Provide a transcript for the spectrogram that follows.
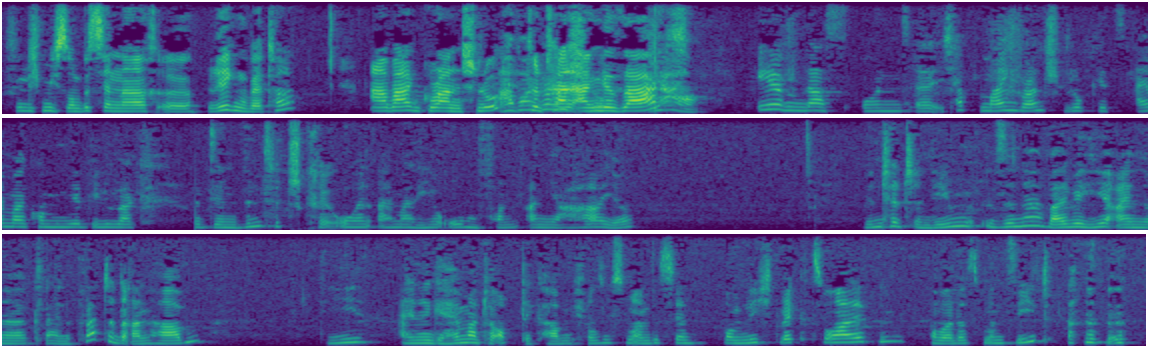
fühle ich mich so ein bisschen nach äh, Regenwetter. Aber Grunge-Look, total Grunge angesagt. Ja, eben das. Und äh, ich habe meinen Grunge-Look jetzt einmal kombiniert, wie gesagt, mit den Vintage-Kreolen einmal hier oben von Anja Haje. Vintage in dem Sinne, weil wir hier eine kleine Platte dran haben, die eine gehämmerte Optik haben. Ich versuche es mal ein bisschen vom Licht wegzuhalten, aber dass man sieht.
